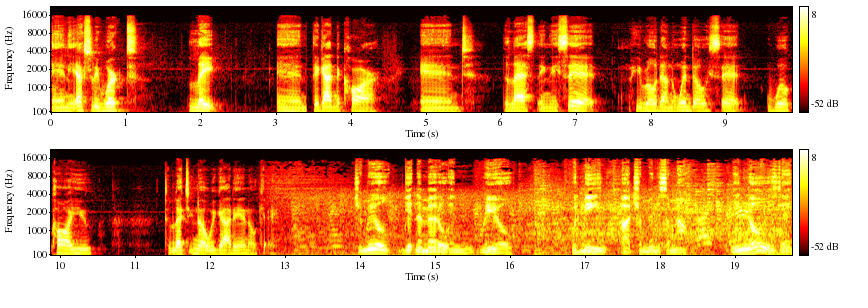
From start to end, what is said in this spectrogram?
And he actually worked late. And they got in the car. And the last thing they said, he rolled down the window. He said, We'll call you to let you know we got in okay. Dremiel getting a medal in Rio would mean a tremendous amount. He knows that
